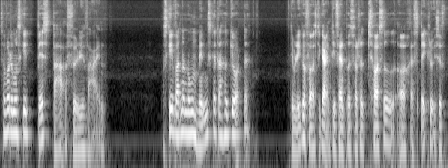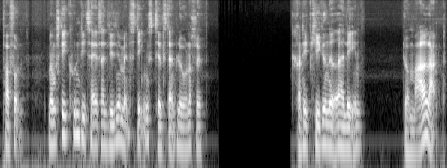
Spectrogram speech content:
så var det måske bedst bare at følge vejen. Måske var der nogle mennesker, der havde gjort det. Det ville ikke være første gang, de fandt på sådan tossede og respektløse påfund, men måske kunne de tage sig lilje, mens stenens tilstand blev undersøgt. Granit kiggede ned ad alléen. Det var meget langt.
